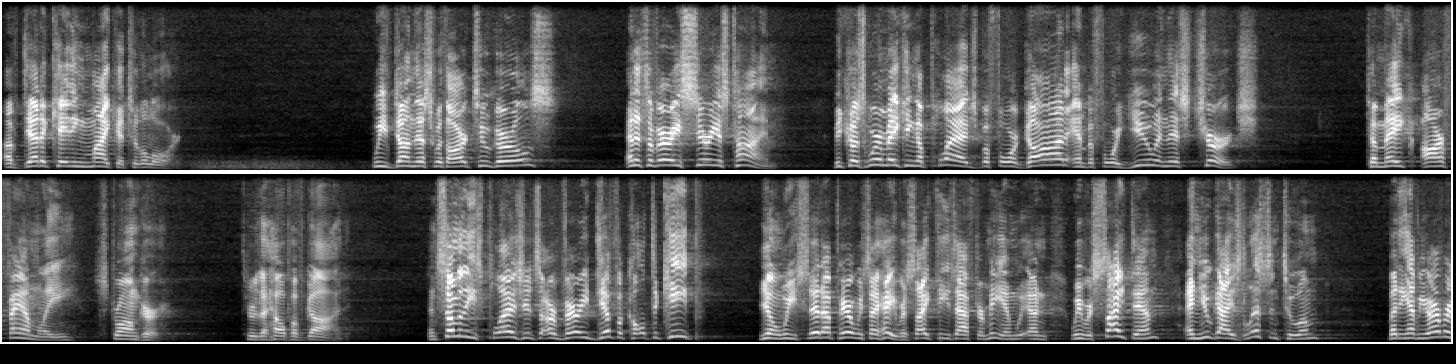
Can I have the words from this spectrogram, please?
of dedicating Micah to the Lord. We've done this with our two girls, and it's a very serious time because we're making a pledge before God and before you in this church to make our family stronger through the help of God. And some of these pleasures are very difficult to keep. You know, we sit up here, we say, hey, recite these after me, and we, and we recite them, and you guys listen to them, but have you ever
